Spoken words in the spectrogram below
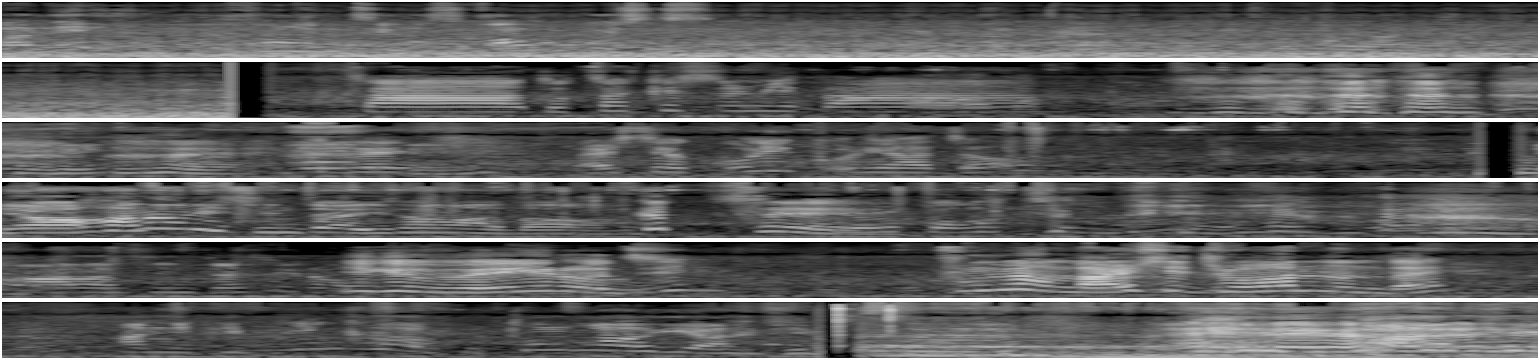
아니, 그건 찍어서 까먹고 있었어. 자, 도착했습니다. 네, 날씨가 꾸리꾸리하죠? 야, 하늘이 진짜 이상하다. 그치? 그럴 것 같은데. 아, 나 진짜 싫어. 이게 왜 이러지? 분명 날씨 좋았는데? 아니, 빅핑크가 보통 과학이 아니야. 에라리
